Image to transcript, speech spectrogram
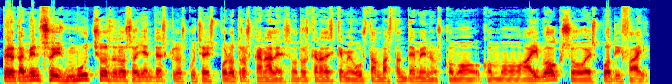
pero también sois muchos de los oyentes que lo escucháis por otros canales, otros canales que me gustan bastante menos, como, como iBox o Spotify.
